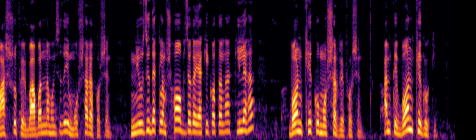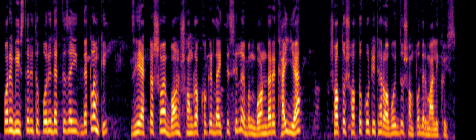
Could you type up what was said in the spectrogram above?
মাশরুফের বাবার নাম হয়েছে যে মোশাররফ হোসেন। নিউজে দেখলাম সব জায়গায় একই কথা লা কি লেখা? বন খেকু মোশাররফ হোসেন। আমি কই, বন খেকু কি? পরে বিস্তারিত পরে দেখতে যাই, দেখলাম কি? যে একটা সময় বন সংরক্ষকের দায়িত্বে ছিল এবং বন্ডারে খাইয়া শত শত কোটি টাকার অবৈধ সম্পদের মালিক হয়েছে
